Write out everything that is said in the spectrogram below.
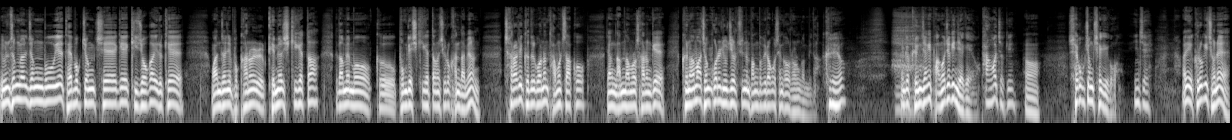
윤석열 정부의 대북 정책의 기조가 이렇게 완전히 북한을 괴멸시키겠다. 그 다음에 뭐 그 붕괴시키겠다는 식으로 간다면 차라리 그들과는 담을 쌓고 그냥 남남으로 사는 게 그나마 정권을 유지할 수 있는 방법이라고 생각을 하는 겁니다. 그래요? 그러니까 굉장히 방어적인 얘기예요. 방어적인. 어. 쇄국 정책이고. 이제 아니 그러기 전에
